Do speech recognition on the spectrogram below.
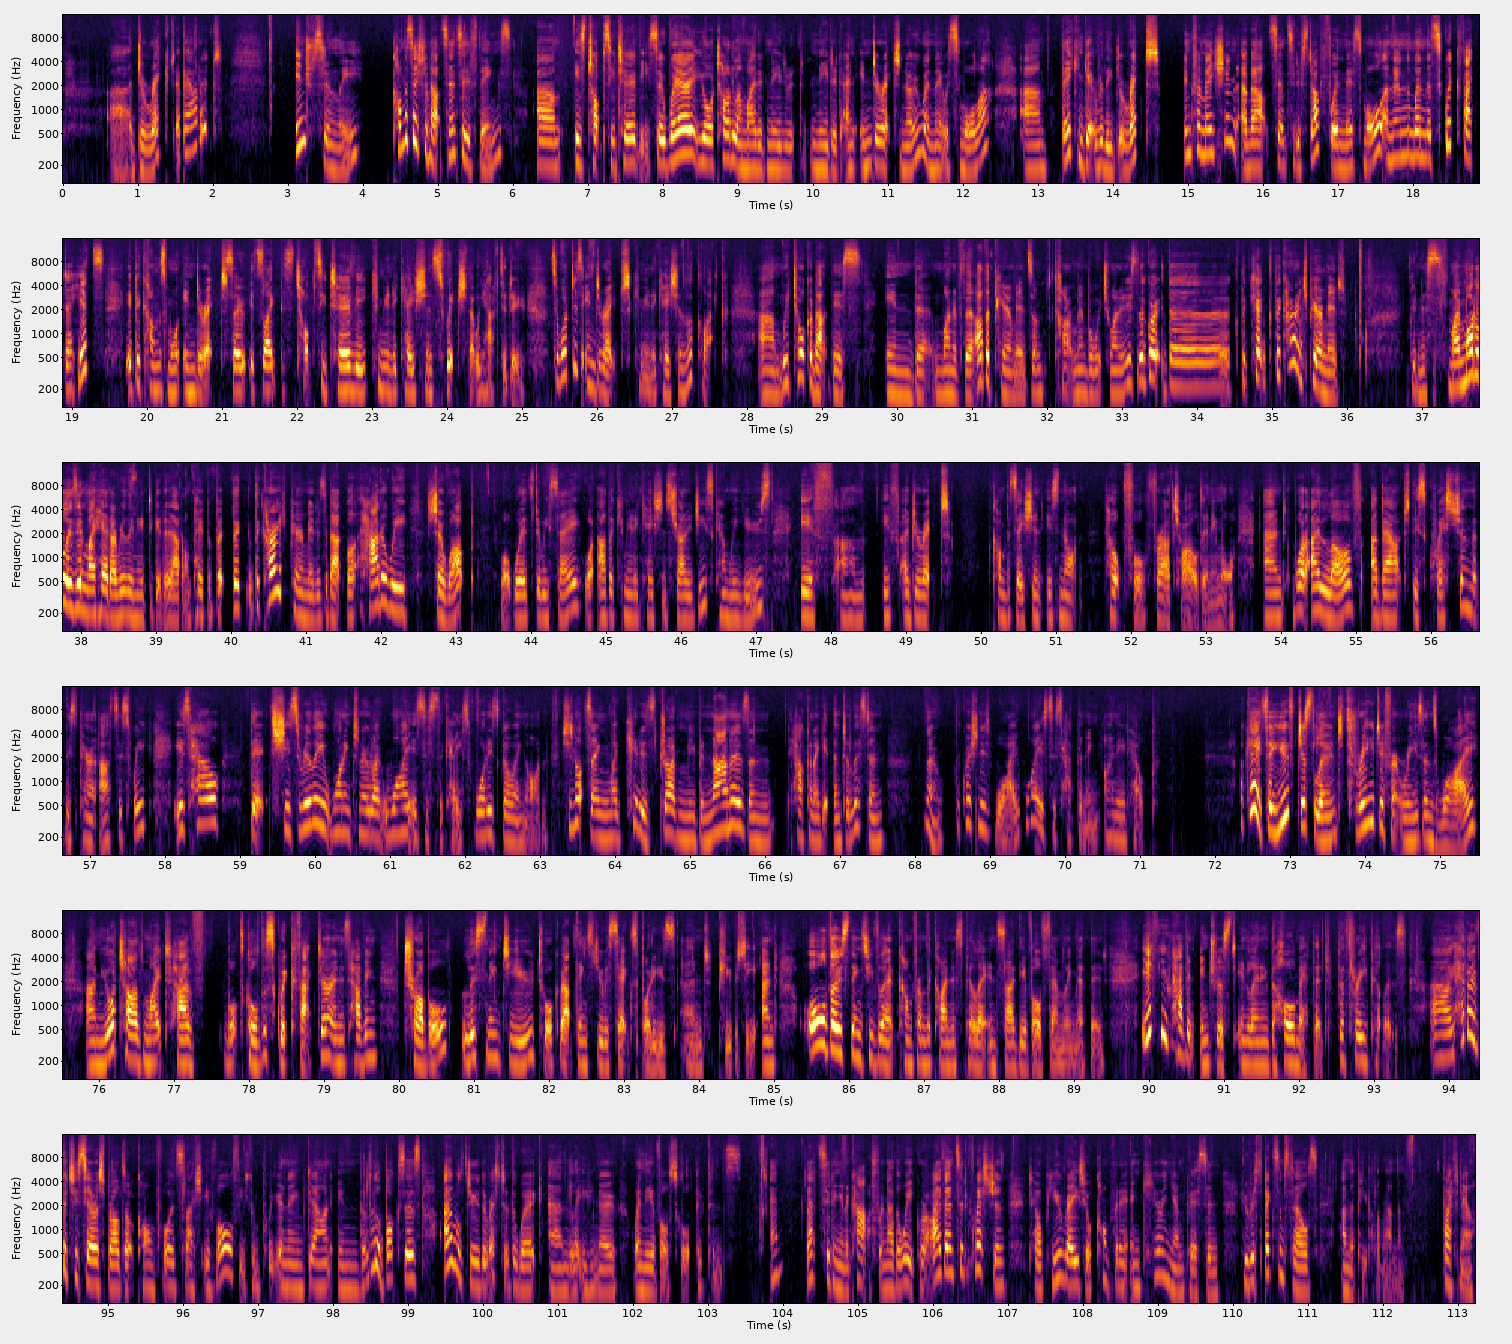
uh, direct about it. Interestingly, conversation about sensitive things um, is topsy turvy. So, where your toddler might have needed, needed an indirect no when they were smaller, um, they can get really direct information about sensitive stuff when they're small. And then when the squick factor hits, it becomes more indirect. So, it's like this topsy turvy communication switch that we have to do. So, what does indirect communication look like? Um, we talk about this in the one of the other pyramids. I can't remember which one it is. The the the, the courage pyramid. Goodness, my model is in my head. I really need to get it out on paper. But the the courage pyramid is about well, how do we show up? What words do we say? What other communication strategies can we use if um, if a direct conversation is not helpful for our child anymore. And what I love about this question that this parent asked this week is how that she's really wanting to know like why is this the case? What is going on? She's not saying my kid is driving me bananas and how can i get them to listen? No. The question is why? Why is this happening? I need help. Okay so you've just learned three different reasons why um, your child might have what's called the squick factor and is having trouble listening to you talk about things to do with sex, bodies, and puberty. And all those things you've learnt come from the kindness pillar inside the Evolve Family Method. If you have an interest in learning the whole method, the three pillars, uh, head over to sarahsproul.com forward slash evolve. You can put your name down in the little boxes. I will do the rest of the work and let you know when the Evolve School opens. That's sitting in a car for another week where I've answered a question to help you raise your confident and caring young person who respects themselves and the people around them. Bye for now.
